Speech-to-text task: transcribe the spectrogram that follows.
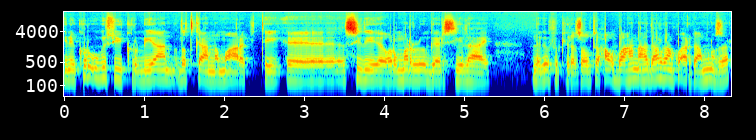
inay kor uga sii kordhiyaan dadkaana maaragtay sidii horumar loo gaarsiin lahay laga fikiro sababto waxaan u baahannaha hadda halkaan ku arkaa munasar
